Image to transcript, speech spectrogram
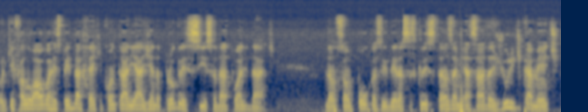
porque falou algo a respeito da fé que contraria a agenda progressista da atualidade. Não são poucas lideranças cristãs ameaçadas juridicamente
